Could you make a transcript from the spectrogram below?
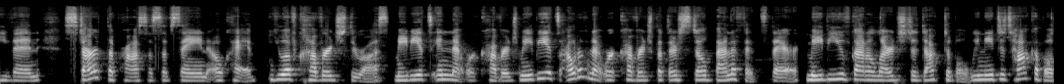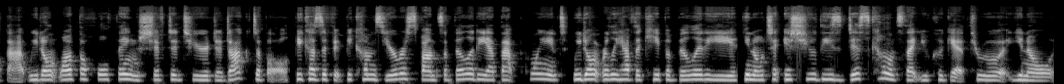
even start the process of saying, okay, you have coverage through us. Maybe it's in network coverage. Maybe it's out of network coverage, but there's still benefits there. Maybe you've got a large deductible. We need to talk about that. We don't want the whole thing shifted to your deductible because if it becomes your responsibility at that point, we don't really have the capability, you know, to issue these discounts that you could get through, you know,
